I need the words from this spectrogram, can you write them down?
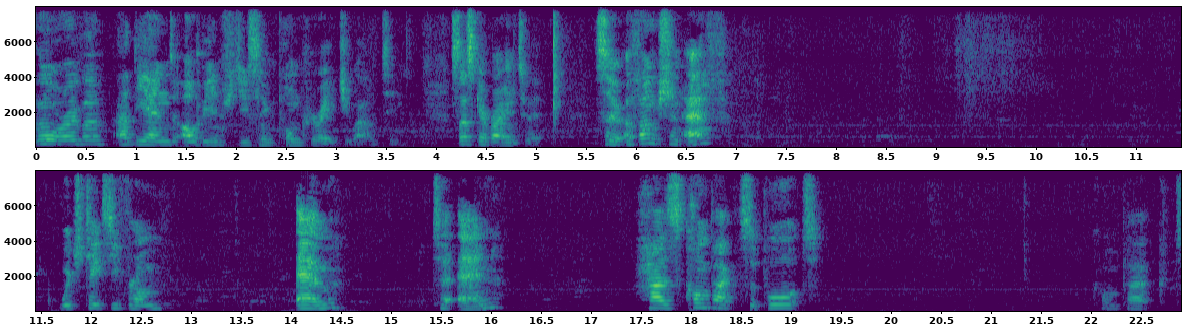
Moreover, at the end, I'll be introducing Poincare duality. So let's get right into it. So, a function f which takes you from M to N, has compact support, compact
